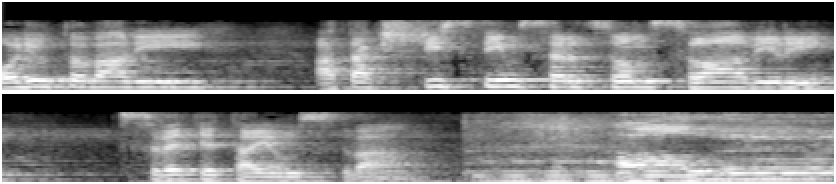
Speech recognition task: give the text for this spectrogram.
oľutovali ich a tak s čistým srdcom slávili svete tajomstvá. Alleluja.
